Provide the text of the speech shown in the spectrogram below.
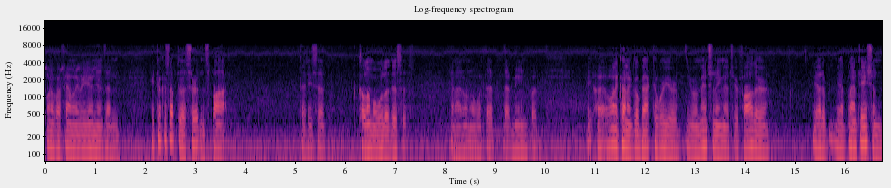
one of our family reunions, and he took us up to a certain spot that he said, Kalamaula, this is. And I don't know what that, that means, but I, want to kind of go back to where you're, you were mentioning that your father, you had a you had plantation,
